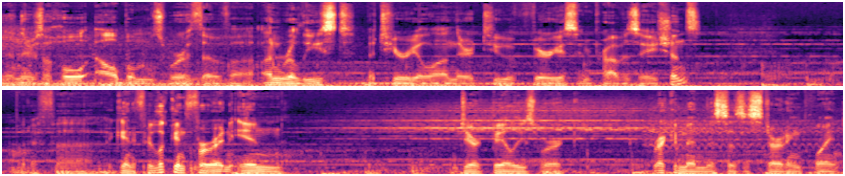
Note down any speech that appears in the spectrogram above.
And then there's a whole album's worth of uh, unreleased material on there too, of various improvisations. But if, uh, again, if you're looking for an in Derek Bailey's work, recommend this as a starting point.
